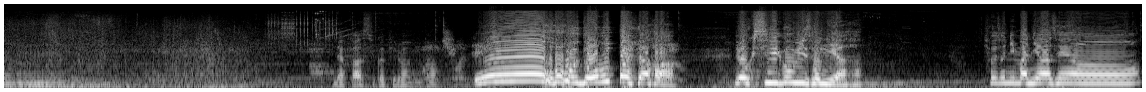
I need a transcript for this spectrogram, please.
음. 나 가스가 필요합니다. 오 너무 빨라. 역시 20 위성이야. 효선님 안녕하세요.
